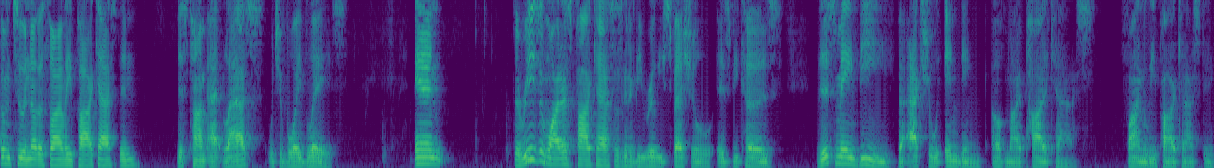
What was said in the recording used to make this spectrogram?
Welcome to another Finally Podcasting, this time at last with your boy Blaze. And the reason why this podcast is going to be really special is because this may be the actual ending of my podcast, Finally Podcasting.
